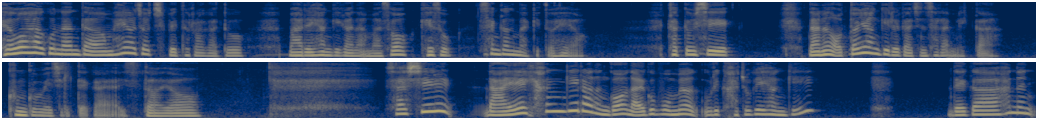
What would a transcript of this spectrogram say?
대화하고 난 다음 헤어져 집에 들어가도 말의 향기가 남아서 계속 생각나기도 해요. 가끔씩 나는 어떤 향기를 가진 사람일까 궁금해질 때가 있어요. 사실 나의 향기라는 건 알고 보면 우리 가족의 향기, 내가 하는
